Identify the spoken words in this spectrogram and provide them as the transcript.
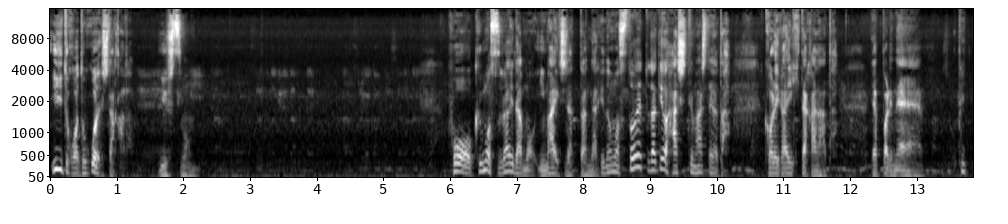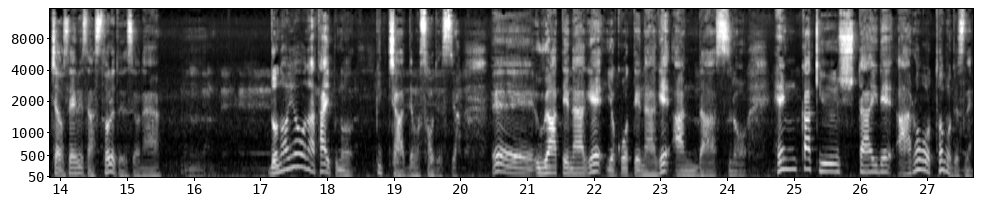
いいとこはどこでしたかという質問フォークもスライダーもいまいちだったんだけども、ストレートだけは走ってましたよと。これが生きたかなと。やっぱりね、ピッチャーの生命線はストレートですよね。うんどのようなタイプのピッチャーでもそうですよ。えー、上手投げ、横手投げ、アンダースロー。変化球主体であろうともですね、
